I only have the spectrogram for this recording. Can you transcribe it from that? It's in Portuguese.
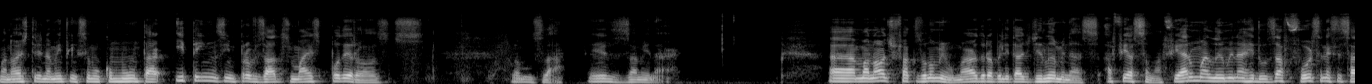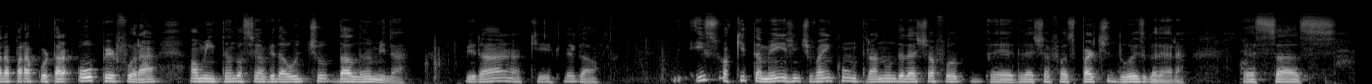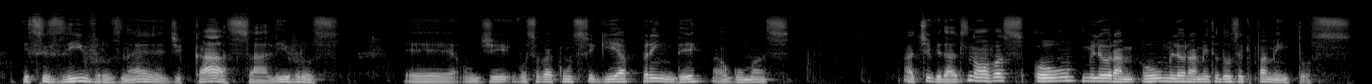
Manual de treinamento ensina como montar itens improvisados mais poderosos. Vamos lá, examinar. Uh, manual de facas volume 1, maior durabilidade de lâminas. Afiação. Afiar uma lâmina reduz a força necessária para cortar ou perfurar, aumentando assim a vida útil da lâmina. Virar aqui, legal. Isso aqui também a gente vai encontrar no The Last of, é, The Last of Us Parte 2, galera. Essas esses livros né, de caça, livros é, onde você vai conseguir aprender algumas atividades novas ou, melhorar, ou melhoramento dos equipamentos.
